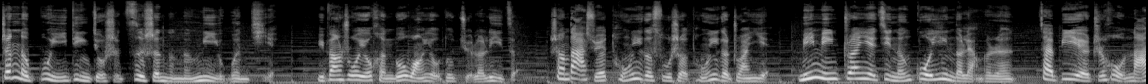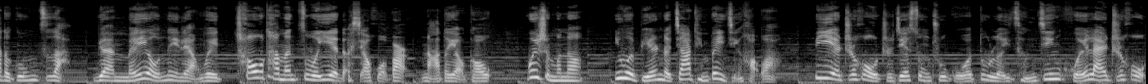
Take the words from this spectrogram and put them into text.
真的不一定就是自身的能力有问题。比方说，有很多网友都举了例子，上大学同一个宿舍同一个专业，明明专业技能过硬的两个人，在毕业之后拿的工资啊，远没有那两位抄他们作业的小伙伴拿的要高。为什么呢？因为别人的家庭背景好啊。毕业之后直接送出国镀了一层金，回来之后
